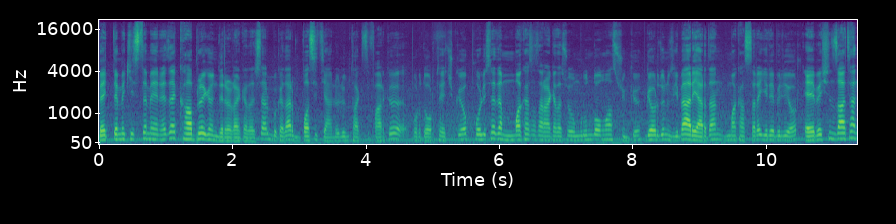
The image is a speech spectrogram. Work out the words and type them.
Beklemek istemeyene de kabre gönderir arkadaşlar. Bu kadar basit yani ölüm taksi farkı burada ortaya çıkıyor. Polise de makas atar arkadaşlar. Umurunda olmaz çünkü. Gördüğünüz gibi her yerden makaslara girebiliyor. E5'in zaten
